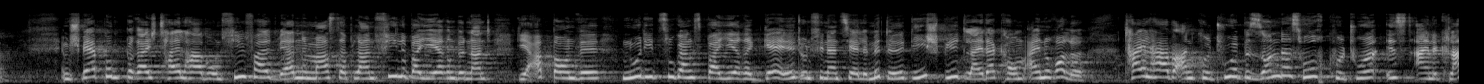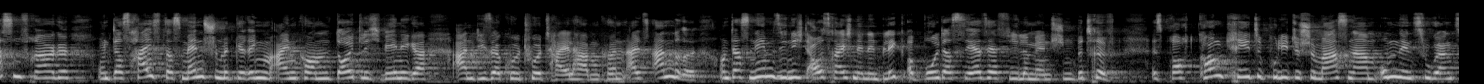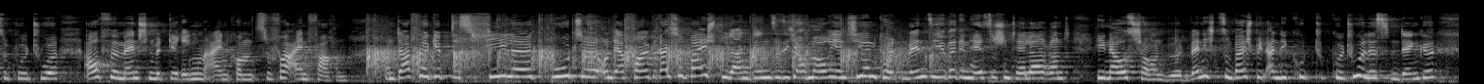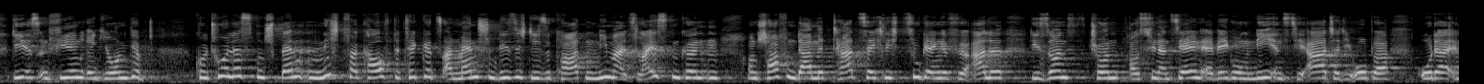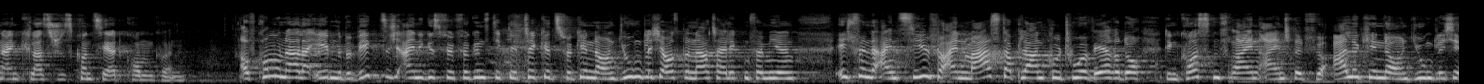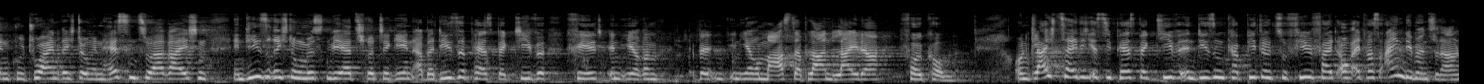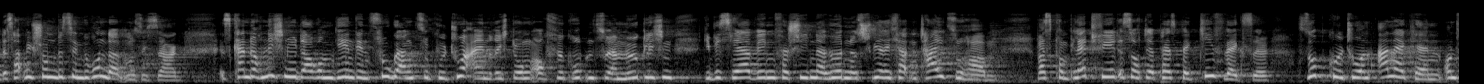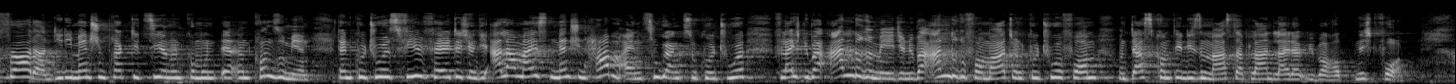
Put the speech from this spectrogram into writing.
Im Schwerpunktbereich Teilhabe und Vielfalt werden im Masterplan viele Barrieren benannt, die er abbauen will. Nur die Zugangsbarriere Geld und finanzielle Mittel die spielt leider kaum eine Rolle. Teilhabe an Kultur, besonders Hochkultur, ist eine Klassenfrage. und Das heißt, dass Menschen mit geringem Einkommen deutlich weniger an dieser Kultur teilhaben können als andere. Und das nehmen Sie nicht ausreichend in den Blick, obwohl das sehr, sehr viele Menschen betrifft. Es braucht konkrete politische Maßnahmen, um den Zugang zu Kultur auch für Menschen mit geringem Einkommen zu vereinfachen. Und dafür gibt es viele gute und erfolgreiche Beispiele, an denen Sie sich auch einmal orientieren könnten, wenn Sie über den hessischen Tellerrand hinausschauen würden. Wenn ich z. B. an die Kulturlisten denke, die es in vielen Regionen gibt. Kulturlisten spenden nicht verkaufte Tickets an Menschen, die sich diese Karten niemals leisten könnten, und schaffen damit tatsächlich Zugänge für alle, die sonst schon aus finanziellen Erwägungen nie ins Theater, die Oper oder in ein klassisches Konzert kommen können. Auf kommunaler Ebene bewegt sich einiges für vergünstigte Tickets für Kinder und Jugendliche aus benachteiligten Familien. Ich finde, ein Ziel für einen Masterplan Kultur wäre doch, den kostenfreien Eintritt für alle Kinder und Jugendliche in Kultureinrichtungen in Hessen zu erreichen. In diese Richtung müssten wir jetzt Schritte gehen. Aber diese Perspektive fehlt in Ihrem Masterplan leider vollkommen. Und gleichzeitig ist die Perspektive in diesem Kapitel zu Vielfalt auch etwas eindimensional. Und das hat mich schon ein bisschen gewundert, muss ich sagen. Es kann doch nicht nur darum gehen, den Zugang zu Kultureinrichtungen auch für Gruppen zu ermöglichen, die bisher wegen verschiedener Hürden es schwierig hatten, teilzuhaben. Was komplett fehlt, ist doch der Perspektivwechsel. Subkulturen anerkennen und fördern, die die Menschen praktizieren äh, und konsumieren. Denn Kultur ist vielfältig, und die allermeisten Menschen haben einen Zugang zu Kultur, vielleicht über andere Medien, über andere Formate und Kulturformen. Und das kommt in diesem Masterplan leider überhaupt nicht vor.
